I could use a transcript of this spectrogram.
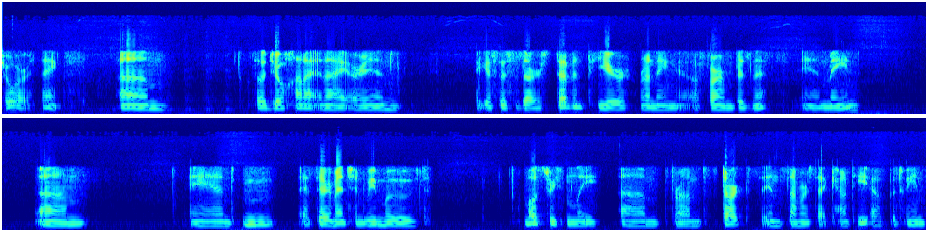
Sure. Thanks. Um, so Johanna and I are in, I guess this is our seventh year running a farm business in Maine. Um, and as Sarah mentioned, we moved most recently um, from Starks in Somerset County, out between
